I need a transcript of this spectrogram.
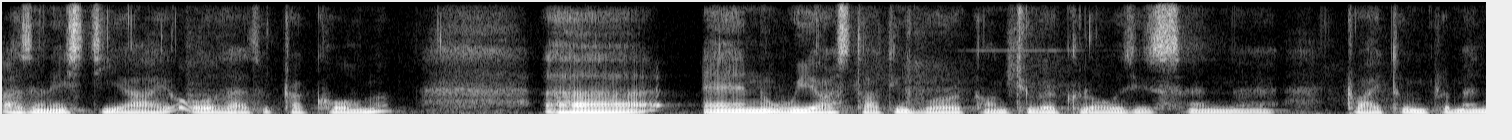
as an STI or as a trachoma. Uh, and we are starting work on tuberculosis and uh, try to implement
